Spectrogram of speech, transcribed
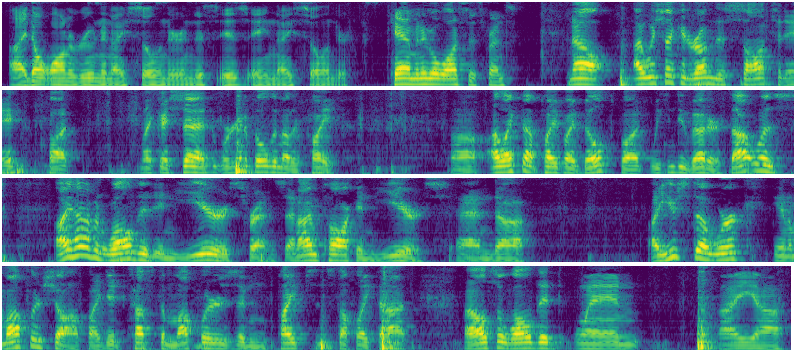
I don't want to ruin a nice cylinder. And this is a nice cylinder. Okay, I'm to go wash this, friends. Now, I wish I could run this saw today, but like I said, we're to build another pipe. Uh, I like that pipe I built, but we can do better. That was, I haven't welded in years, friends, and I'm talking years. And uh, I used to work in a muffler shop. I did custom mufflers and pipes and stuff like that. I also welded when I uh,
